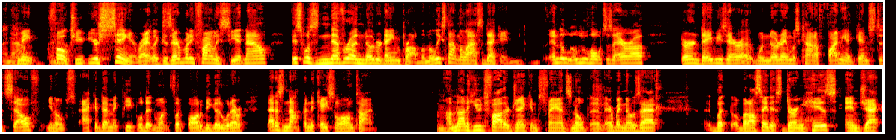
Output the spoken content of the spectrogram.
I know. I mean, I know. folks, you, you're seeing it, right? Like, does everybody finally see it now? This was never a Notre Dame problem, at least not in the last decade. End of Lou Holtz's era, during Davie's era when Notre Dame was kind of fighting against itself. You know, academic people didn't want football to be good, whatever. That has not been the case in a long time. Mm-hmm. I'm not a huge Father Jenkins fans. Nope, everybody knows that. But but I'll say this: during his and Jack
